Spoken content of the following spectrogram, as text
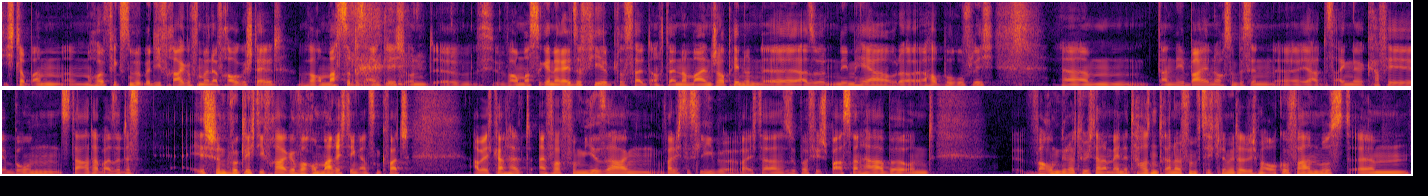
ich glaube, am, am, häufigsten wird mir die Frage von meiner Frau gestellt, warum machst du das eigentlich und äh, warum machst du generell so viel, plus halt auch deinen normalen Job hin und äh, also nebenher oder äh, hauptberuflich. Ähm, dann nebenbei noch so ein bisschen äh, ja, das eigene Kaffeebohnen-Startup. Also das ist schon wirklich die Frage, warum mache ich den ganzen Quatsch? Aber ich kann halt einfach von mir sagen, weil ich das liebe, weil ich da super viel Spaß dran habe und warum du natürlich dann am Ende 1350 Kilometer durch Marokko fahren musst. Ähm,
